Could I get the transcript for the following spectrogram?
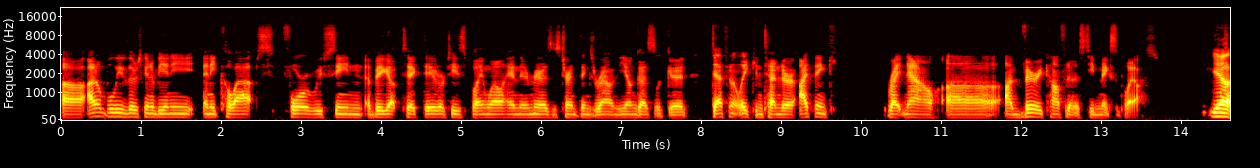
Uh, I don't believe there's going to be any any collapse. Forward, we've seen a big uptick. David Ortiz is playing well. Hanley Ramirez has turned things around. The young guys look good. Definitely contender. I think right now, uh, I'm very confident this team makes the playoffs. Yeah,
